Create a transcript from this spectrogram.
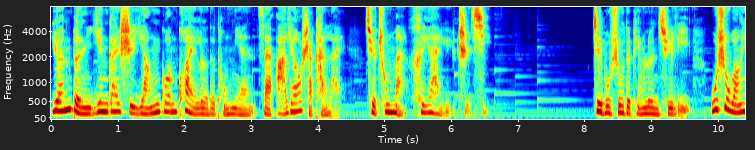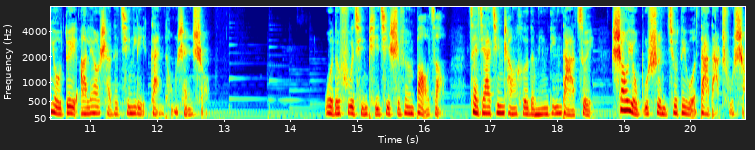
原本应该是阳光快乐的童年，在阿廖沙看来却充满黑暗与窒息。这部书的评论区里，无数网友对阿廖沙的经历感同身受。我的父亲脾气十分暴躁。在家经常喝得酩酊大醉，稍有不顺就对我大打出手。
